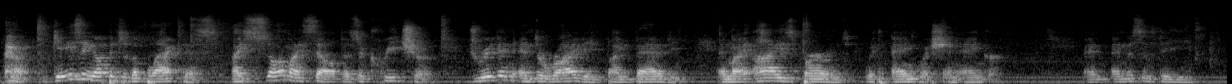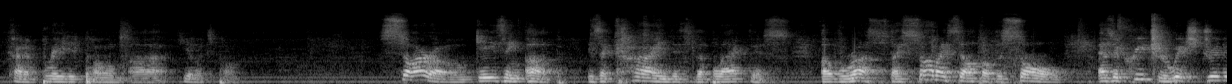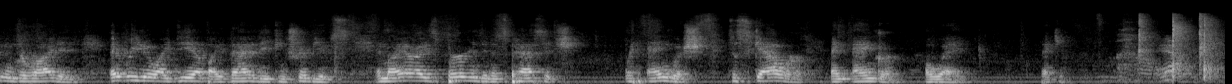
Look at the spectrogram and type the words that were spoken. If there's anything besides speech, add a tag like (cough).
(clears throat) Gazing up into the blackness, I saw myself as a creature driven and derided by vanity, and my eyes burned with anguish and anger. And, and this is the kind of braided poem, uh, Helix poem. Sorrow, gazing up, is a kind into the blackness of rust. I saw myself of the soul as a creature which, driven and derided, every new idea by vanity contributes, and my eyes burned in its passage with anguish to scour and anger away. Thank you. Yeah.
